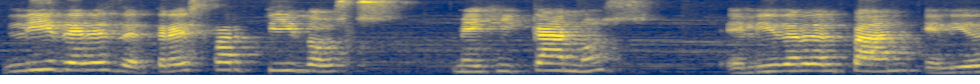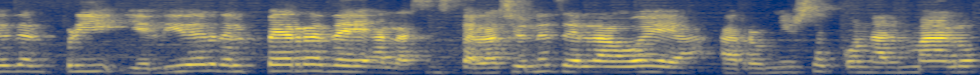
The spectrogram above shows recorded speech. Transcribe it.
líderes de tres partidos mexicanos, el líder del PAN, el líder del PRI y el líder del PRD a las instalaciones de la OEA a reunirse con Almagro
